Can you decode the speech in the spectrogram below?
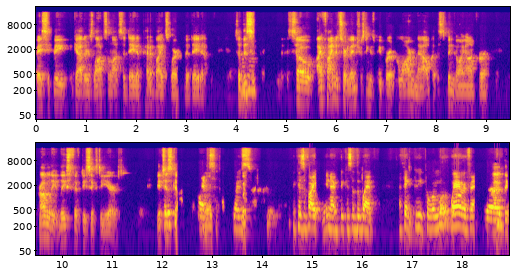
basically gathers lots and lots of data, petabytes worth of data. So this mm-hmm. is so I find it sort of interesting because people are alarmed now, but this has been going on for probably at least 50, 60 years. It just got because of you know because of the web. I think people are more aware of it. Uh, the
